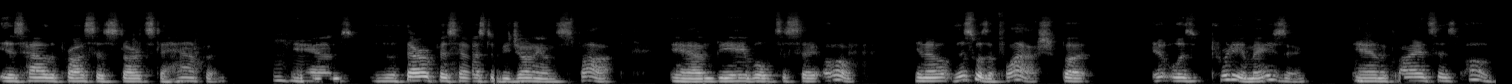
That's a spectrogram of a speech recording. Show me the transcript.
is how the process starts to happen mm-hmm. and the therapist has to be johnny on the spot and be able to say, oh, you know, this was a flash, but it was pretty amazing. And the client says, oh,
